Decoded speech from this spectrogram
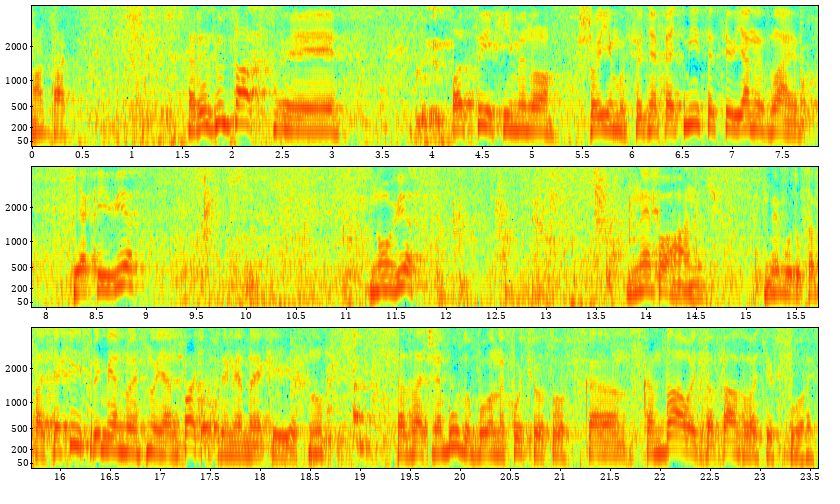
Отак. Результат е, оцих іменно, що їм сьогодні 5 місяців, я не знаю, який вес. Ну, вес непоганий. Не буду казати, який примірно, ну я ж бачу примірно який вес. Ну, казати не буду, бо не хочу то ска- скандалити, доказувати і спорити.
